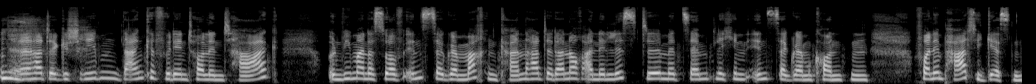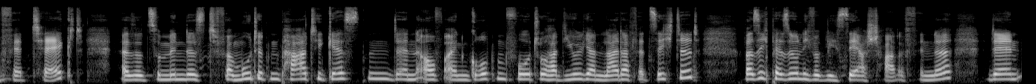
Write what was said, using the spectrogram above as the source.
äh, hat er geschrieben, danke für den tollen Tag. Und wie man das so auf Instagram machen kann, hat er dann noch eine Liste mit sämtlichen Instagram-Konten von den Partygästen vertagt. Also zumindest vermuteten Partygästen, denn auf ein Gruppenfoto hat Julian leider verzichtet, was ich persönlich wirklich sehr schade finde. Denn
